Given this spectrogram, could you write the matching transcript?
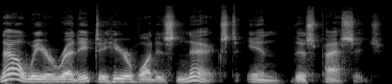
Now we are ready to hear what is next in this passage.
